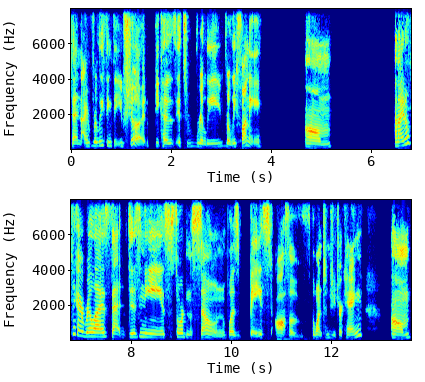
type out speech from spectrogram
then i really think that you should because it's really really funny. Um and i don't think i realized that disney's sword in the stone was based off of the one time future king um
